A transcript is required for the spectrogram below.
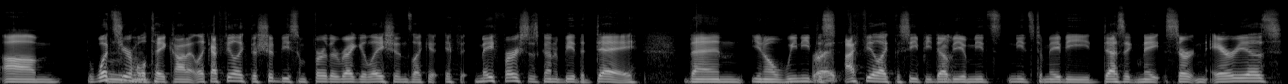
Um, What's mm-hmm. your whole mm-hmm. take on it? Like, I feel like there should be some further regulations. Like, if May 1st is going to be the day, then, you know, we need right. to, I feel like the CPW needs, needs to maybe designate certain areas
